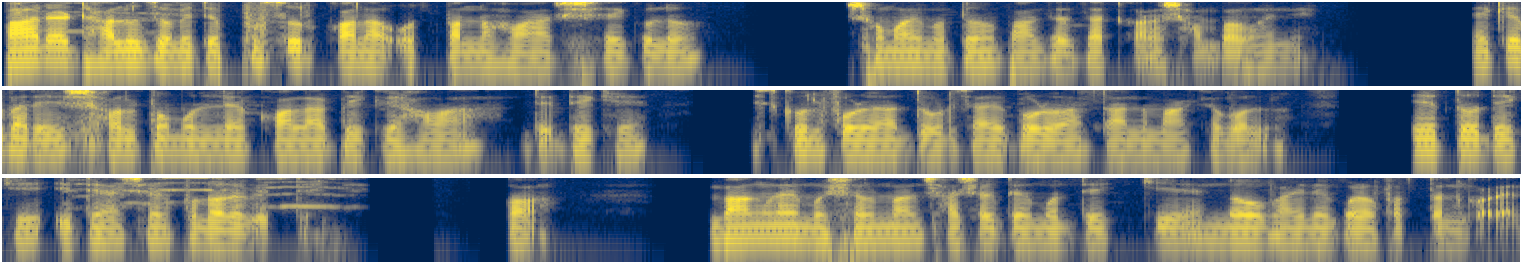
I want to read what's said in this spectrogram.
পাহাড়ের ঢালু জমিতে প্রচুর কলা উৎপন্ন হওয়ার সেগুলো সময় মতো বাজারজাত করা সম্ভব হয়নি। একেবারে স্বল্প মূল্যে কলা বিক্রি হওয়া দেখে স্কুল পড়ুয়া, দুর্জয় বড়ুয়া তার মাকে বলল এ তো দেখি ইতিহাসের পুনরাবৃত্তি। ক বাংলায় মুসলমান শাসকদের মধ্যে কে নৌবাহিনী গোড়াপত্তন করেন?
